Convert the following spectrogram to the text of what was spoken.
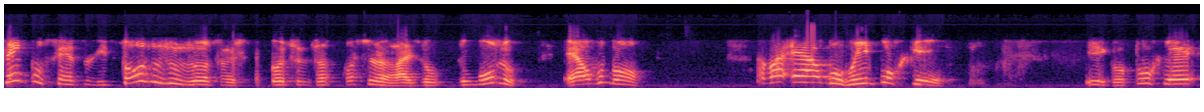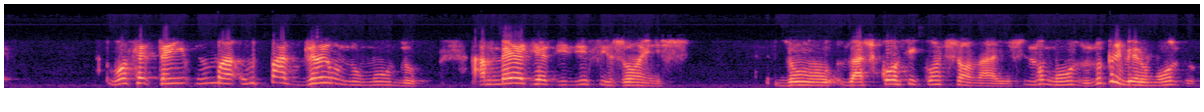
100% de todos os outros constitucionais do, do mundo é algo bom. Agora, é algo ruim por quê, Igor? Porque você tem uma, um padrão no mundo. A média de decisões do, das cortes constitucionais no mundo, no primeiro mundo,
